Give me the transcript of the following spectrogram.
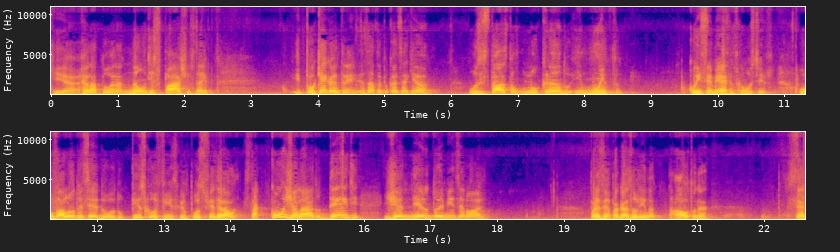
que é relatora, não despacha isso daí. E por que, que eu entrei? Exatamente por causa disso aqui, ó. Os estados estão lucrando e muito com o ICMS dos combustíveis. O valor do, do, do PIS-COFINS, que é o Imposto Federal, está congelado desde janeiro de 2019. Por exemplo, a gasolina está alto, né? R$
